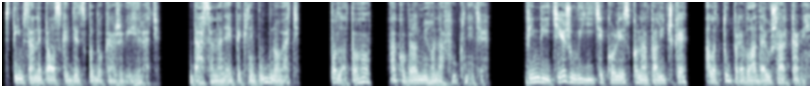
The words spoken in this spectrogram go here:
S tým sa nepalské decko dokáže vyhrať. Dá sa na nej pekne bubnovať. Podľa toho, ako veľmi ho nafúknete. V Indii tiež uvidíte koliesko na paličke, ale tu prevládajú šarkany.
